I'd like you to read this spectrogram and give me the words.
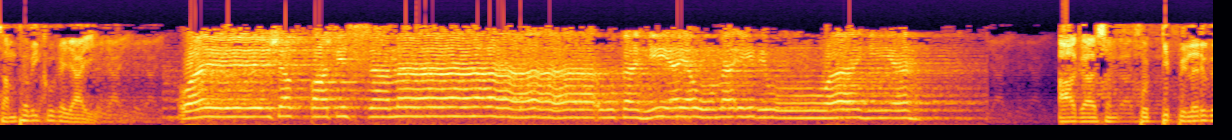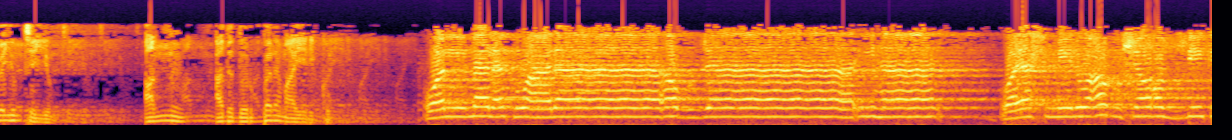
സംഭവിക്കുകയായി. ആകാശം പൊട്ടിപ്പിളരുകയും ചെയ്യും. അന്ന് അത് ദുർബലമായിരിക്കും. والملك على أرجائها ويحمل عرش ربك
